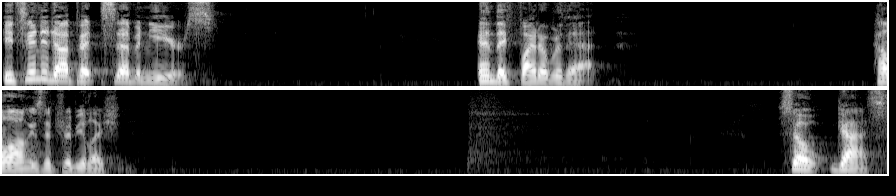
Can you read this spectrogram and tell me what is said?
It's ended up at seven years. And they fight over that. How long is the tribulation? So, guys,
